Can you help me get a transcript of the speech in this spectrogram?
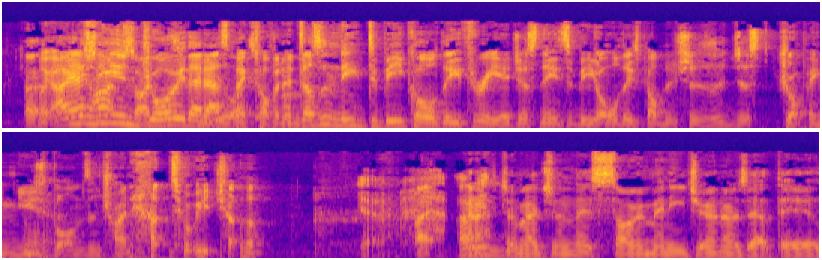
Like uh, I actually enjoy that aspect of it. It doesn't need to be called E3. It just needs to be all these publishers are just dropping news bombs and trying out to each other. Yeah. I, I I mean- have to imagine there's so many journos out there,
